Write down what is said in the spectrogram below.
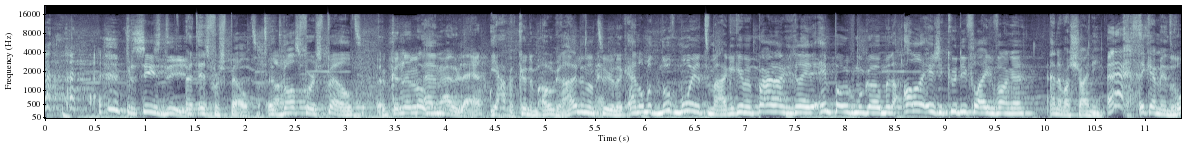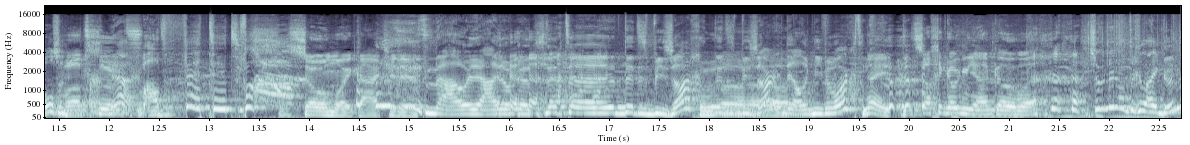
Precies die. Het is voorspeld. Het was voorspeld. We kunnen hem ook En- ruilen, hè? Ja, we kunnen hem ook ruilen natuurlijk. En om het nog mooier te maken, ik heb een paar dagen geleden in Pokémon Go mijn allereerste cutie fly gevangen. En dat was shiny. Echt? Ik heb hem in het roze. Wat goed. Ja, wat vet dit. Zo'n mooi kaartje, dit. Nou ja, jongens, dit, eh, dit is bizar. Dit is bizar. Dit had ik niet verwacht. Nee, dit zag ik ook niet aankomen. Zullen we nu al tegelijk doen?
